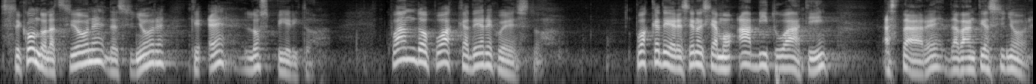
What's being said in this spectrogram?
secondo l'azione del Signore che è lo Spirito. Quando può accadere questo? Può accadere se noi siamo abituati a stare davanti al Signore,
